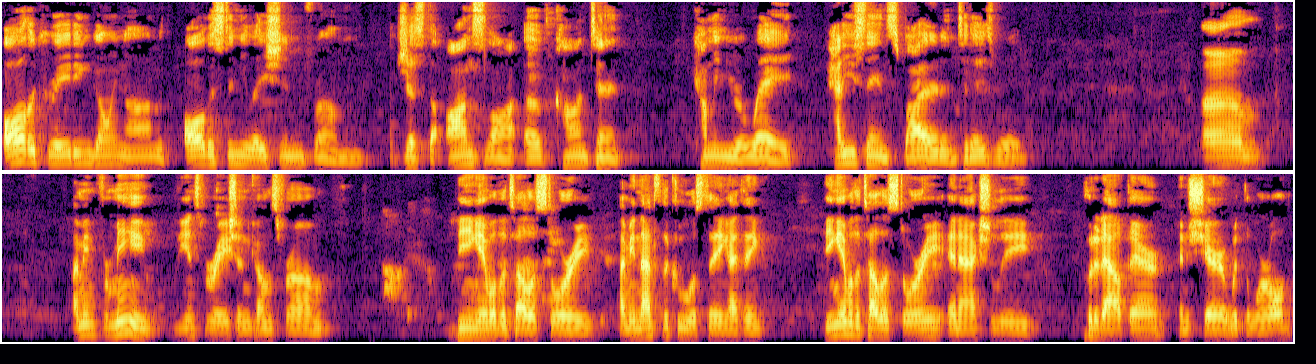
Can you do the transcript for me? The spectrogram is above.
all the creating going on, with all the stimulation from just the onslaught of content coming your way. How do you stay inspired in today's world? Um, I mean, for me, the inspiration comes from being able to tell a story. I mean, that's the coolest thing, I think. Being able to tell a story and actually put it out there and share it with the world.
